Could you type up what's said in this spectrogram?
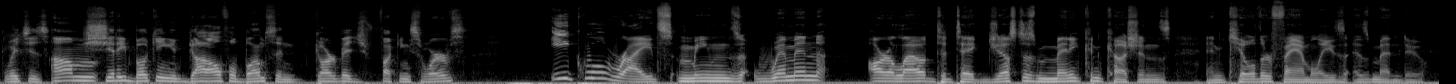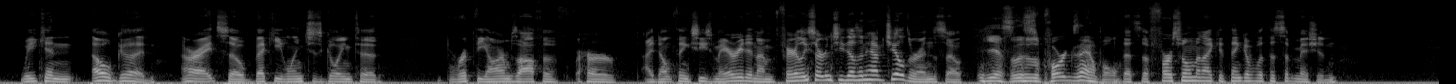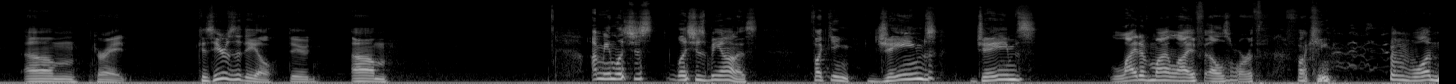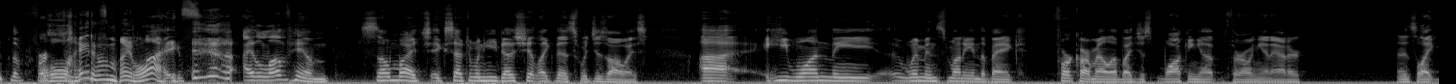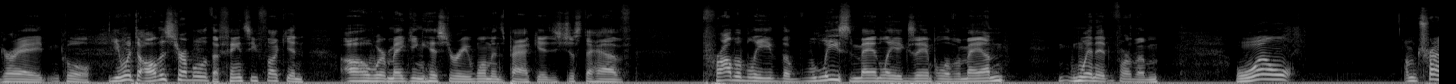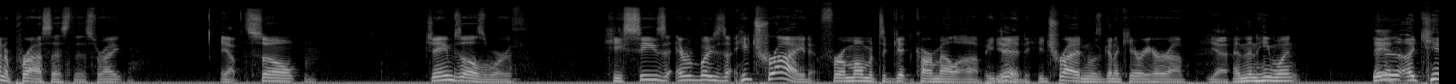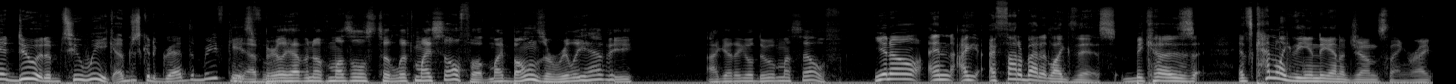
which is Um, shitty booking and god awful bumps and garbage fucking swerves. Equal rights means women are allowed to take just as many concussions and kill their families as men do. We can. Oh, good. All right. So Becky Lynch is going to rip the arms off of her. I don't think she's married, and I'm fairly certain she doesn't have children. So Yeah, so this is a poor example. that's the first woman I could think of with a submission. Um, great. Because here's the deal, dude. Um, I mean, let's just let's just be honest. Fucking James James, light of my life, Ellsworth. Fucking won the first. Light of my life. I love him so much, except when he does shit like this, which is always. Uh, he won the women's Money in the Bank for Carmella by just walking up, throwing it at her. And it's like, great, cool. You went to all this trouble with a fancy fucking, oh, we're making history woman's package just to have probably the least manly example of a man win it for them. Well, I'm trying to process this, right? Yep. So, James Ellsworth, he sees everybody's. He tried for a moment to get Carmella up. He Yeah. did. He tried and was going to carry her up. Yeah. And then he went, Yeah. "Eh, I can't do it. I'm too weak. I'm just going to grab the briefcase. I for barely have enough muscles to lift myself up. My bones are really heavy. I gotta go do it myself. You know, and I, I thought about it like this because it's kind of like the Indiana Jones thing, right?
